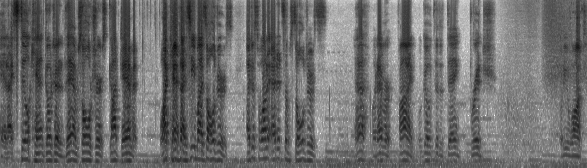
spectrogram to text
and I still can't go to the damn soldiers. God damn it! Why can't I see my soldiers? I just want to edit some soldiers. Eh, whatever. Fine. We'll go to the dang bridge. What do you want?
